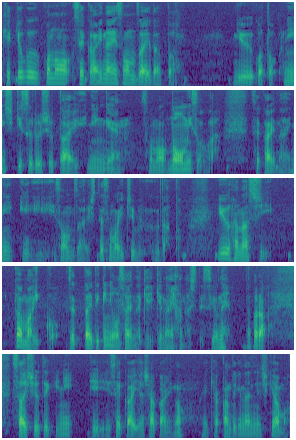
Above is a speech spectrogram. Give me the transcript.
結局この世界内存在だということ認識する主体人間その脳みそが世界内に存在してその一部だという話がまあ一個絶対的に抑えなきゃいけない話ですよねだから最終的に世界や社会の客観的な認識はまあ、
